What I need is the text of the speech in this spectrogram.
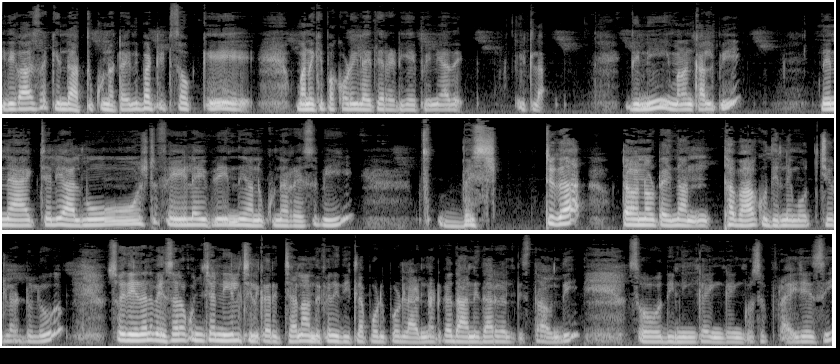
ఇది కాస్త కింద అతుక్కున్నట్టు అయింది బట్ ఇట్స్ ఓకే. మనకి పకోడీలు అయితే రెడీ అయిపోయినాయి అదే. ఇట్లా. దీన్ని మనం కలిపి నిన్న యాక్చువల్లీ ఆల్మోస్ట్ ఫెయిల్ అయిపోయింది అనుకున్న రెసిపీ బెస్ట్గా టర్న్ అవుట్ అయింది. అంత బాగా కుదిరినాయి మోతిచూరు లడ్డులు. సో ఇది ఏంటంటే వేసాలో కొంచెం నీళ్ళు చిలకరిచ్చాను. అందుకని ఇది ఇట్లా పొడి పొడి ఆడినట్టుగా దాని దారి కనిపిస్తూ ఉంది. సో దీన్ని ఇంకా ఇంకా ఇంకోసేపు ఫ్రై చేసి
